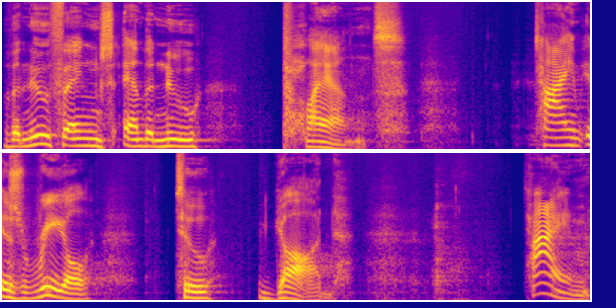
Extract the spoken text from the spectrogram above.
the new things and the new plans time is real to God. Time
